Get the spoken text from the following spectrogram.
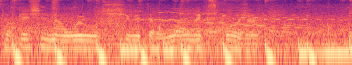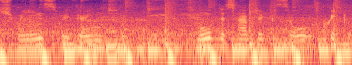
location now we will shoot a long exposure which means we're going to move the subject so quickly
